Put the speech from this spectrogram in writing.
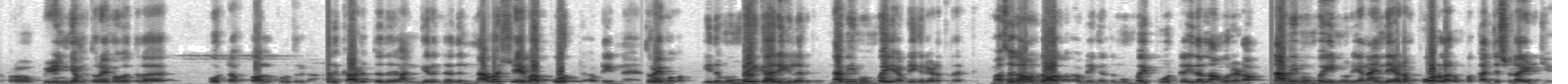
அப்புறம் விழிங்கம் துறைமுகத்துல போர்ட் ஆஃப் கால் கொடுத்துருக்காங்க. அதுக்கு அடுத்தது அங்கிருந்து அது நவசேவா போர்ட் அப்படின்னு துறைமுகம். இது மும்பைக்கு அருகில் இருக்கு. நவி மும்பை அப்படிங்கிற இடத்துல இருக்கு. மசகாவ் டாக் அப்படிங்கிறது மும்பை போர்ட் இதெல்லாம் ஒரு இடம். நவி மும்பை இன்னொரு. ஏன்னா இந்த இடம் போரல ரொம்ப கன்ஜஸ்டட் ஆயிடுச்சு.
